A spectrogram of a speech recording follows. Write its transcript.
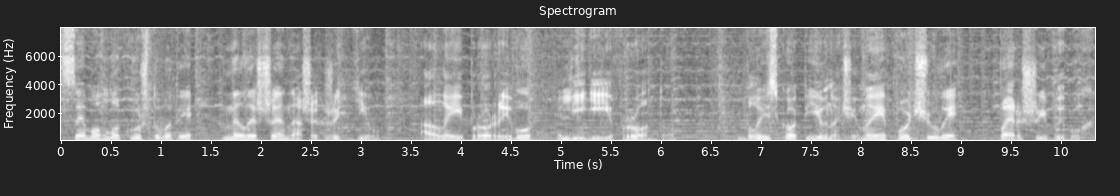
це могло коштувати не лише наших життів, але й прориву лінії фронту. Близько півночі ми почули перший вибух.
